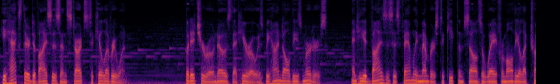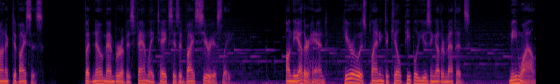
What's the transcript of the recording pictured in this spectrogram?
He hacks their devices and starts to kill everyone. But Ichiro knows that Hiro is behind all these murders. And he advises his family members to keep themselves away from all the electronic devices. But no member of his family takes his advice seriously. On the other hand, Hiro is planning to kill people using other methods. Meanwhile,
